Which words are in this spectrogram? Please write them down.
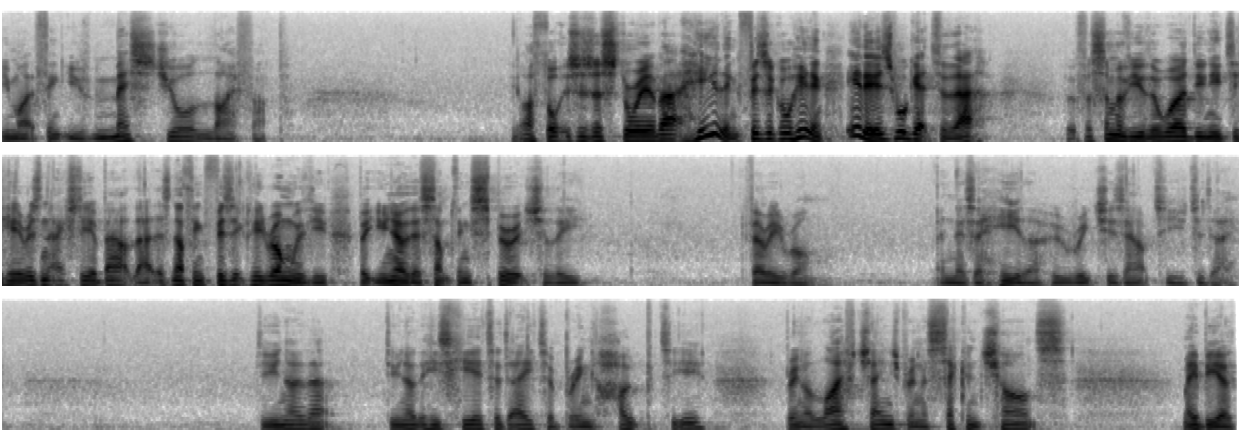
You might think you've messed your life up. I thought this was a story about healing, physical healing. It is, we'll get to that. But for some of you, the word you need to hear isn't actually about that. There's nothing physically wrong with you, but you know there's something spiritually very wrong. And there's a healer who reaches out to you today. Do you know that? Do you know that he's here today to bring hope to you, bring a life change, bring a second chance, maybe a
